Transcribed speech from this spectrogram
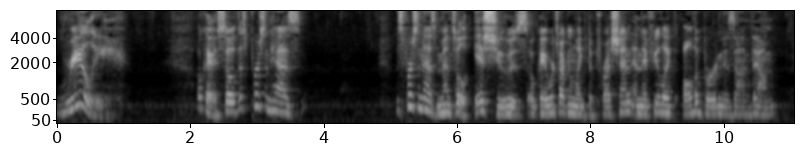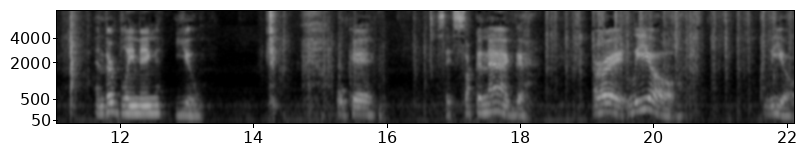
Really? Okay, so this person has... This person has mental issues, okay? We're talking like depression, and they feel like all the burden is on them, and they're blaming you. okay. Say suck an egg. All right, Leo. Leo.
